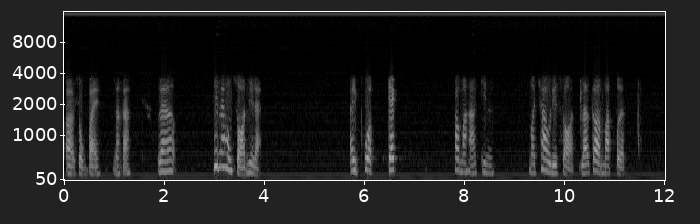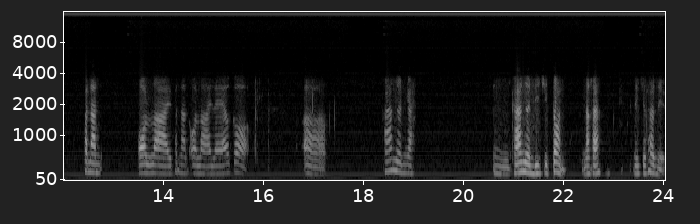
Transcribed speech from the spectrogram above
เอ่อส่งไปนะคะ แล้วที่แม่ฮ่องสอนนี่แหละ ไอ้พวกเจ๊กเข้ามาหากิน มาเช่ารีสอร์ทแล้วก็มาเปิดพนันออนไลน์ พนันออนไลน์แล้วก็เอ่อ ค้าเงินไงอืมค้าเงินดิจิตอลนะคะ ดิจิทัลเนี่ย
